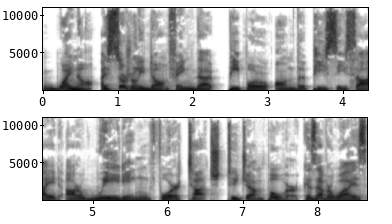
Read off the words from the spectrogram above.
why not? I certainly don't think that people on the PC side are waiting for touch to jump over because otherwise,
